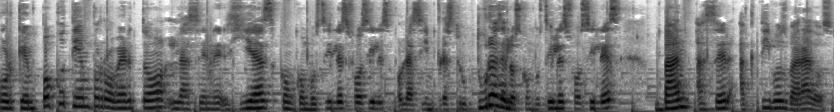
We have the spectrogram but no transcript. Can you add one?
porque en poco tiempo, Roberto, las energías con combustibles fósiles o las infraestructuras de los combustibles fósiles van a ser activos varados.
